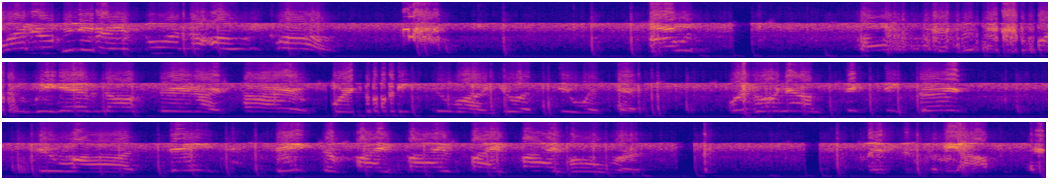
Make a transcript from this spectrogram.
What are we going to Holy Cross? We have an officer in our car. We're going to uh, USC with him. We're going down 63rd to uh, State, State to 5555 over. Listen to me, officer.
